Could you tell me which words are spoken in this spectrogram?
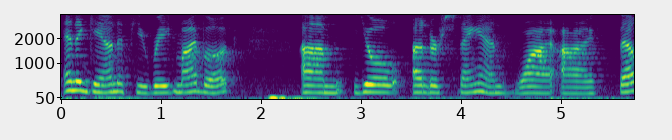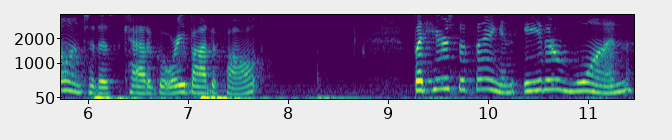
And again, if you read my book, um, you'll understand why I fell into this category by default. But here's the thing in either one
